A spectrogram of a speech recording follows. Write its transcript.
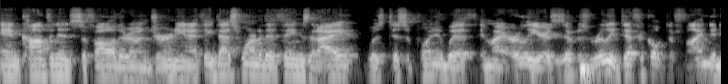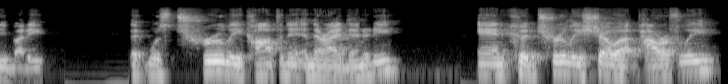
and confidence to follow their own journey and i think that's one of the things that i was disappointed with in my early years is it was really difficult to find anybody that was truly confident in their identity and could truly show up powerfully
